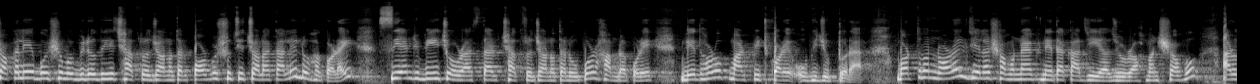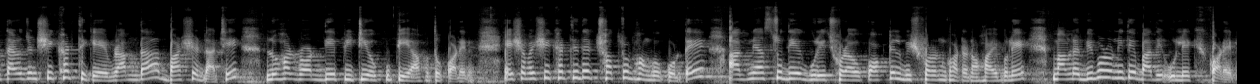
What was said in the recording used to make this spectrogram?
সকালে বৈষম্য বিরোধী ছাত্র জনতার কর্মসূচি চলাকালে লোহাগড়ায় সিএন্ডবি চৌরাস্তার ছাত্র জনতার উপর হামলা করে বেধড়ক মারপিট করে অভিযুক্তরা। বর্তমান নড়াইল জেলা সমন্বয়ক নেতা কাজী ইয়াজুর রহমান সহ আরও তেরো জন শিক্ষার্থীকে রামদা বাঁশের লাঠি, লোহার রড দিয়ে পিটিয়ে কুপিয়ে আহত করেন। এই সময় শিক্ষার্থীদের ছত্রভঙ্গ করতে আগ্নেয়াস্ত্র দিয়ে গুলি ছোড়া ও ককটেল বিস্ফোরণ ঘটানো হয় বলে মামলার বিবরণীতে বাদী উল্লেখ করেন।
